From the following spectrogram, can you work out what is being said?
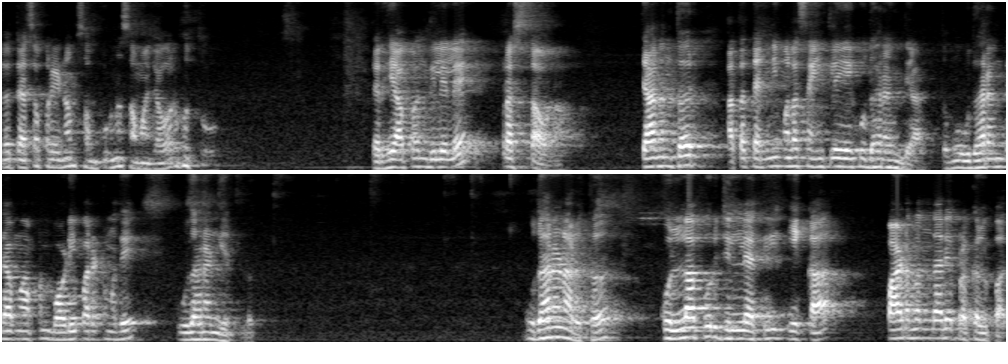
तर त्याचा परिणाम संपूर्ण समाजावर होतो. तर हे आपण दिलेले प्रस्तावना. त्यानंतर आता त्यांनी मला सांगितले एक उदाहरण द्या. तर मग उदाहरण द्या मग आपण बॉडी पार्टमध्ये उदाहरण घेतलं. उदाहरणार्थ कोल्हापूर जिल्ह्यातील एका पाटबंधारे प्रकल्पात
